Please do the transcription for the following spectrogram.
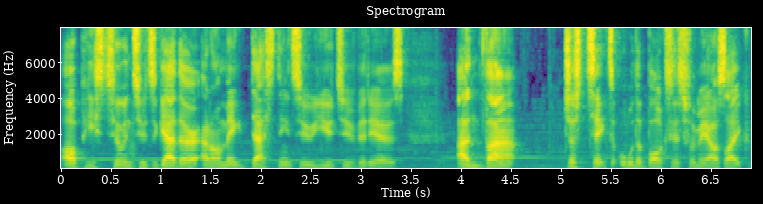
I'll piece two and two together and I'll make Destiny 2 YouTube videos. And that just ticked all the boxes for me. I was like,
